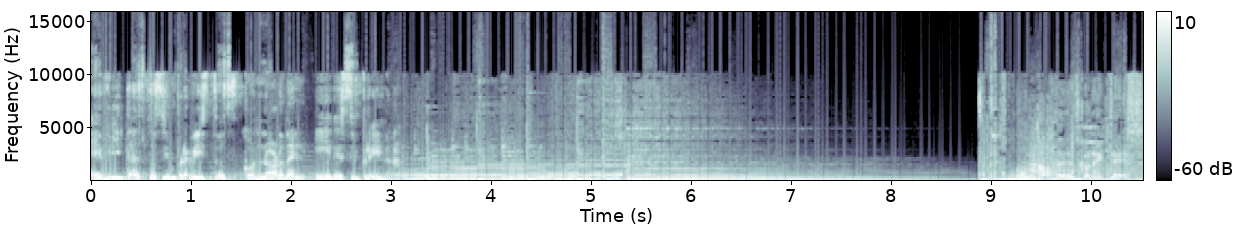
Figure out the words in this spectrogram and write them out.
Evita estos imprevistos con orden y disciplina. Te desconectes.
